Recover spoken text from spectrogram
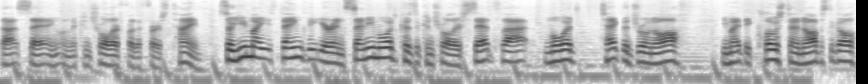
that setting on the controller for the first time. So you might think that you're in Cine mode because the controller set to that mode, take the drone off, you might be close to an obstacle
